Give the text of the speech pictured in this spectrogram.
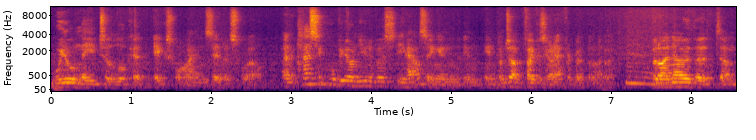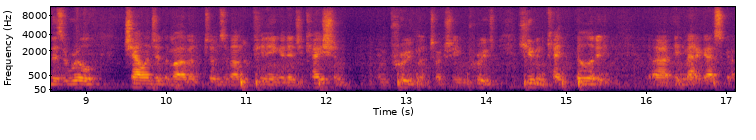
We'll need to look at X, Y, and Z as well. And a classic will be on university housing in, in, in I'm focusing on Africa at the moment. Mm. But I know that um, there's a real challenge at the moment in terms of underpinning an education improvement to actually improve human capability uh, in Madagascar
